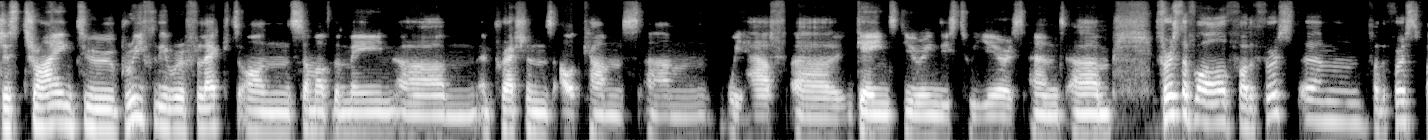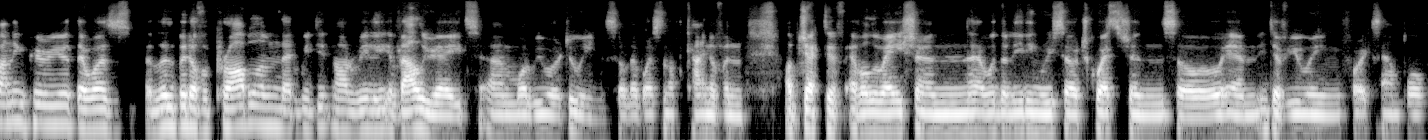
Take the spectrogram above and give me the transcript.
just trying to briefly reflect on some of the main um, impressions, outcomes um, we have uh, gained during these two years. And um, first of all, for the first um, for the first funding period, there was a little bit of a problem that we did not really evaluate um, what we were doing. So there was not kind of an objective evaluation uh, with the leading research questions. So um, interviewing, for example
